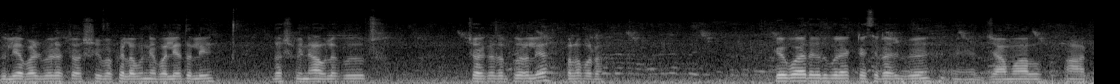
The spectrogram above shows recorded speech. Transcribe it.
দুলিয়া, বাঁশবেড়া, চরশি, বা ফেলাবনিয়া, বালিয়াতলি, দশমিনা, আউলাপুর চরকাজল কোরালিয়া কলাপাড়া। কেউ পাড়া থেকে দুপুরে একটা সেটা আসবে জামাল আট।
